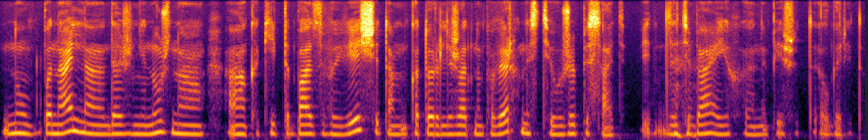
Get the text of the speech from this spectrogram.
ну, банально даже не нужно а, какие-то базовые вещи, там, которые лежат на поверхности, уже писать. И за тебя их э, напишет алгоритм.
